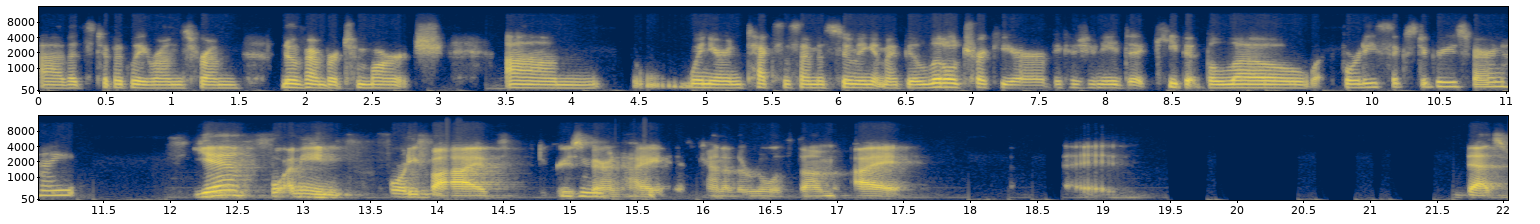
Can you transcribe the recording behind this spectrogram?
uh, that's typically runs from November to March. Um, when you're in Texas, I'm assuming it might be a little trickier because you need to keep it below what, 46 degrees Fahrenheit. Yeah, for, I mean, 45 degrees Mhm. Fahrenheit is kind of the rule of thumb. I, I- that's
